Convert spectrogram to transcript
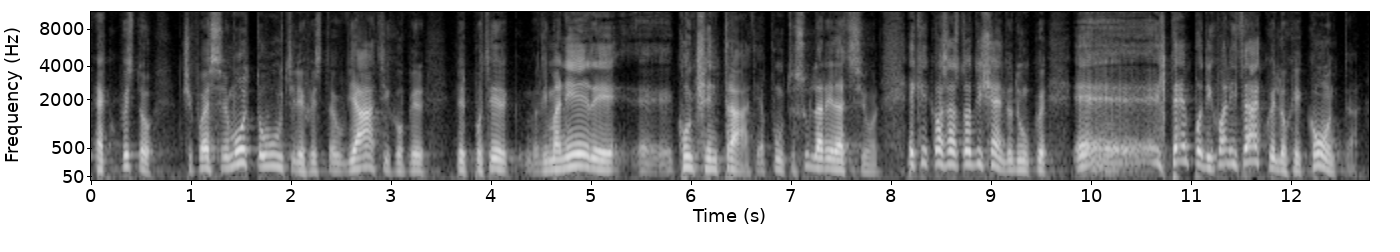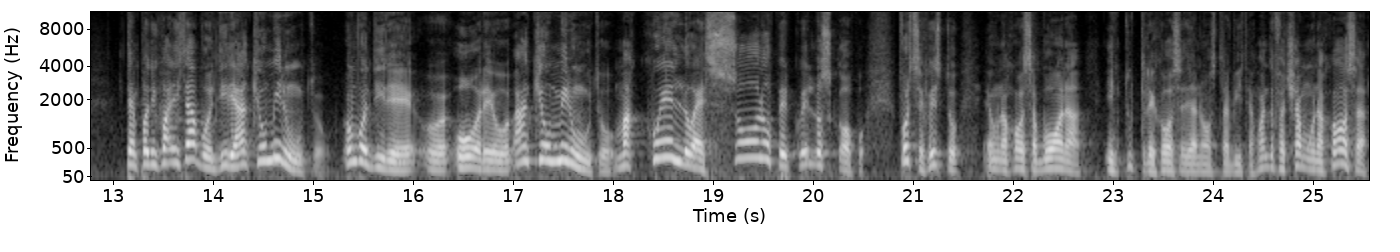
Ecco, questo ci può essere molto utile, questo viatico per per poter rimanere eh, concentrati appunto sulla relazione. E che cosa sto dicendo dunque? Eh, il tempo di qualità è quello che conta. Il tempo di qualità vuol dire anche un minuto, non vuol dire uh, ore, ore, anche un minuto, ma quello è solo per quello scopo. Forse questo è una cosa buona in tutte le cose della nostra vita. Quando facciamo una cosa,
